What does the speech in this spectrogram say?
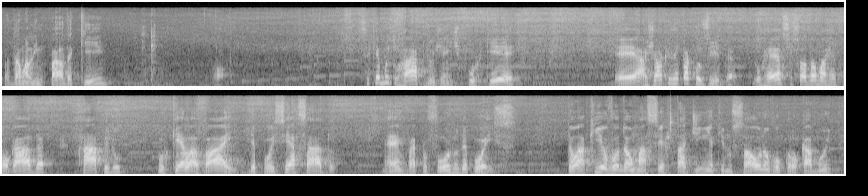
para dar uma limpada aqui. Ó. Isso aqui é muito rápido, gente, porque é, a jaca já está cozida. O resto é só dar uma refogada rápido, porque ela vai depois ser assado, né? Vai o forno depois. Então aqui eu vou dar uma acertadinha aqui no sal, não vou colocar muito,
